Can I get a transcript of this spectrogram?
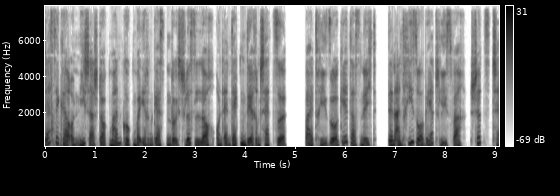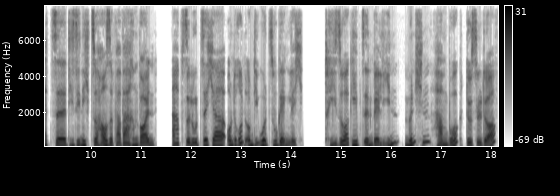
Jessica und Nisha Stockmann gucken bei ihren Gästen durchs Schlüsselloch und entdecken deren Schätze. Bei Trisor geht das nicht, denn ein Trisor-Wertschließfach schützt Schätze, die sie nicht zu Hause verwahren wollen. Absolut sicher und rund um die Uhr zugänglich. Trisor gibt's in Berlin, München, Hamburg, Düsseldorf,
